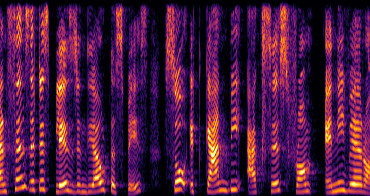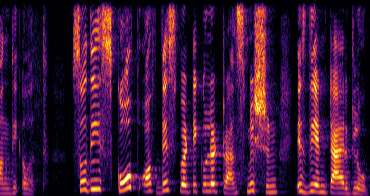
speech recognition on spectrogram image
and since it is placed in the outer space, so it can be accessed from anywhere on the earth. So, the scope of this particular transmission is the entire globe.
